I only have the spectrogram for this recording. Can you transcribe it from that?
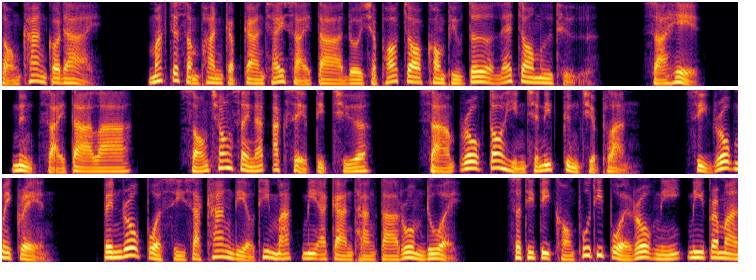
สองข้างก็ได้ มักจะสัมพันธ์กับการใช้สายตาโดยเฉพาะจอคอมพิวเตอร์และจอมือถือ สาเหตุ 1. สายตาล้า 2. ช่องไซนัสอักเสบติดเชื้อ 3. โรคต้อหินชนิดกึ่งเฉียบพลัน 4. โรคไมเกรน เป็นโรคปวดศีรษะข้างเดียวที่มักมีอาการทางตาร่วมด้วย สถิติของผู้ที่ป่วยโรคนี้มีประมาณ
